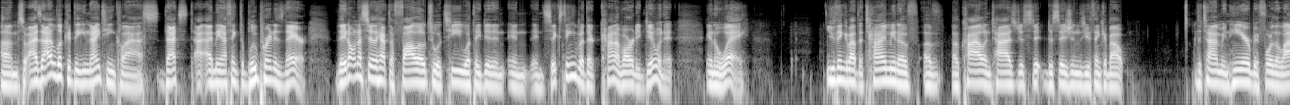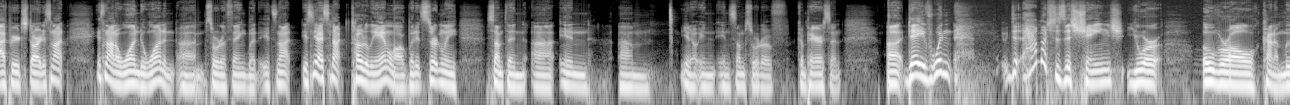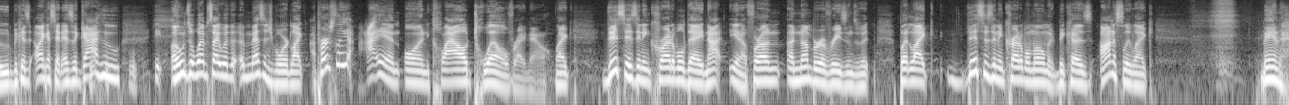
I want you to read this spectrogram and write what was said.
Um, so as I look at the 19 class, that's I mean I think the blueprint is there. They don't necessarily have to follow to a T what they did in, in, in 16, but they're kind of already doing it in a way you think about the timing of of, of Kyle and Ty's just decisions. You think about the timing here before the live period start. It's not it's not a one to one sort of thing, but it's not it's you know, it's not totally analog, but it's certainly something uh, in um, you know in in some sort of comparison. Uh, Dave, when how much does this change your overall kind of mood because like i said as a guy who owns a website with a message board like personally i am on cloud 12 right now like this is an incredible day not you know for a, a number of reasons but but like this is an incredible moment because honestly like man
